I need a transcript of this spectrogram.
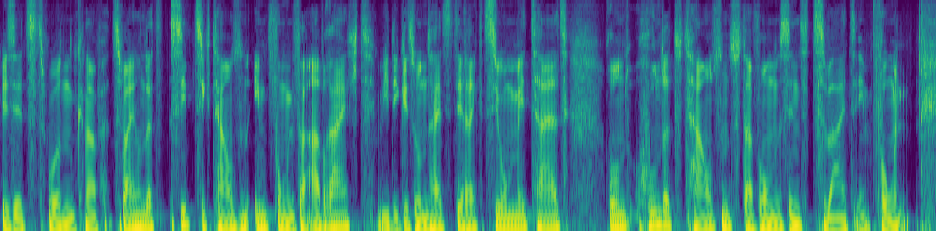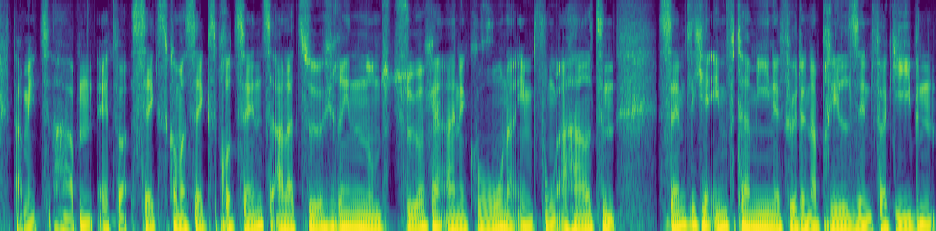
Bis jetzt wurden knapp 270.000 Impfungen verabreicht, wie die Gesundheitsdirektion mitteilt. Rund 100.000 davon sind Zweitimpfungen. Damit haben etwa 6,6 Prozent aller Zürcherinnen und Zürcher eine Corona-Impfung erhalten. Sämtliche Impftermine für den April sind vergeben.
